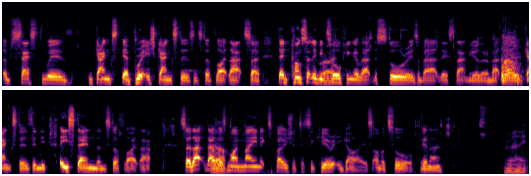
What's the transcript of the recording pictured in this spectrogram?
obsessed with gangster, yeah, British gangsters and stuff like that. So they'd constantly be Right. talking about the stories about this, that, and the other, about the old gangsters in the East End and stuff like that. So that that Yeah. was my main exposure to security guys on a tour. You know, right?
